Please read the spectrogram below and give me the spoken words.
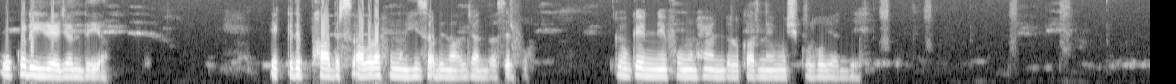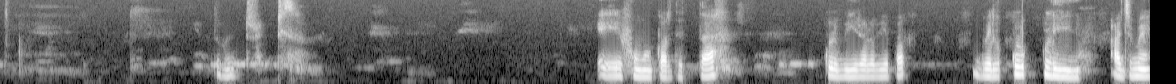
ਉਹ ਘਰੇ ਹੀ ਰਹਿ ਜਾਂਦੇ ਆ। ਇੱਕ ਦੇ ਫਾਦਰ ਸਾਹਿਬ ਵਾਲਾ ਫੋਨ ਹੀ ਸਾਡੇ ਨਾਲ ਜਾਂਦਾ ਸਿਰਫ, ਕਿਉਂਕਿ ਇੰਨੇ ਫੋਨ ਹੈਂਡਲ ਕਰਨੇ ਮੁਸ਼ਕਲ ਹੋ ਜਾਂਦੇ। ਇਹ ਫੋਨ ਕਰ ਦਿੱਤਾ। ਕੁਲਵੀਰ ਵਾਲਾ ਵੀ ਆਪਾਂ ਬਿਲਕੁਲ ਕਲੀਨ ਅੱਜ ਮੈਂ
